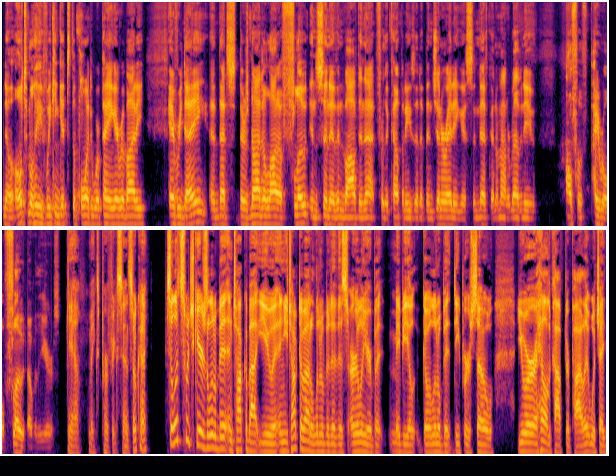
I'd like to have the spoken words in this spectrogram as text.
you know ultimately if we can get to the point where we're paying everybody every day, uh, that's there's not a lot of float incentive involved in that for the companies that have been generating a significant amount of revenue off of payroll float over the years. Yeah, makes perfect sense. Okay. So let's switch gears a little bit and talk about you. And you talked about a little bit of this earlier, but maybe go a little bit deeper. So you were a helicopter pilot, which I,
